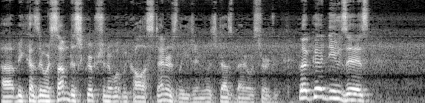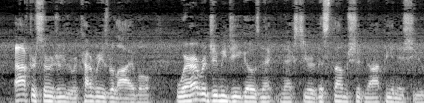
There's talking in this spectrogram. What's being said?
uh, because there was some description of what we call a Stener's lesion, which does better with surgery. The good news is, after surgery, the recovery is reliable. Wherever Jimmy G goes ne- next year, this thumb should not be an issue.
